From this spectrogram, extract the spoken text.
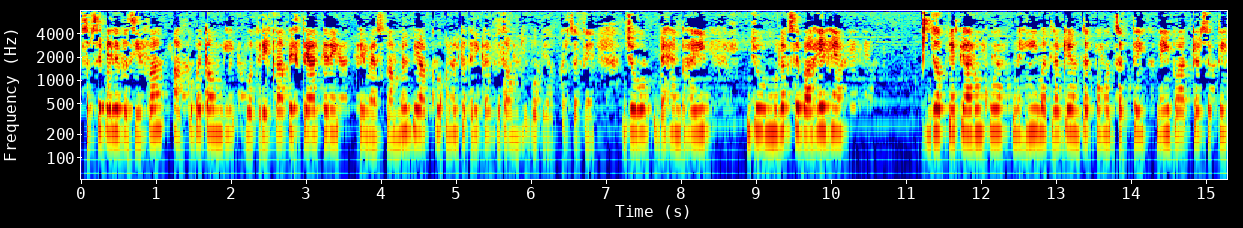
सबसे पहले वजीफा आपको बताऊँगी, वो तरीका आप इख्तियार करें, फिर मैं उसका अमल भी आपको, अमल का तरीका बताऊँगी, वो भी आप कर सकते हैं। जो बहन भाई, जो मुल्क से बाहर हैं जो अपने प्यारों को नहीं मतलब कि उन तक पहुँच सकते, नहीं बात कर सकते,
